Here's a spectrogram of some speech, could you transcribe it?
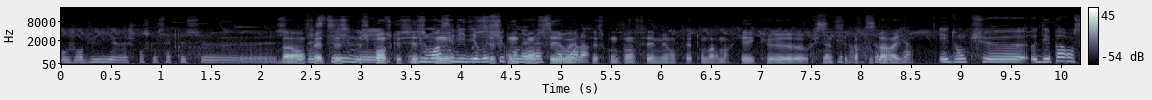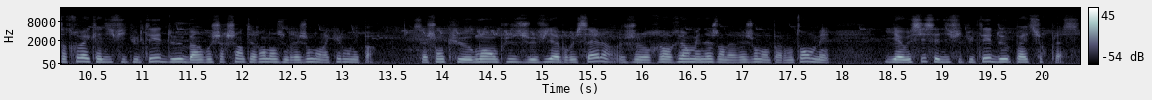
aujourd'hui, euh, je pense que ça peut se. se Bah, en fait, je pense que c'est ce moins, qu'on c'est l'idée c'est reçue ce à ce pensait, ouais, c'est ce qu'on pensait, mais en fait, on a remarqué que au final, c'est partout pareil. Et donc, euh, au départ, on s'est retrouvé avec la difficulté de ben, rechercher un terrain dans une région dans laquelle on n'est pas. Sachant que moi, en plus, je vis à Bruxelles, je ré- réemménage dans la région dans pas longtemps, mais il y a aussi cette difficulté de ne pas être sur place.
